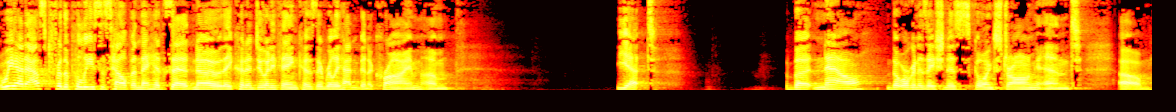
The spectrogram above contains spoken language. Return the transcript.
We had asked for the police's help, and they had said no, they couldn't do anything because there really hadn't been a crime um, yet. But now the organization is going strong, and um,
